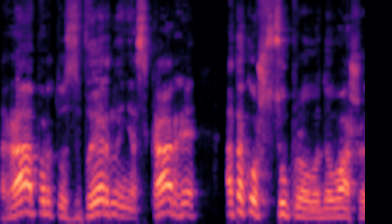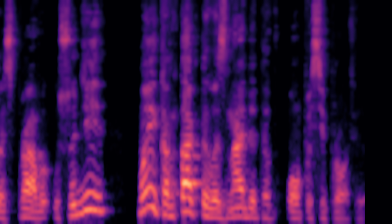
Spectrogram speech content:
рапорту, звернення, скарги, а також супроводу вашої справи у суді, мої контакти ви знайдете в описі профілю.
